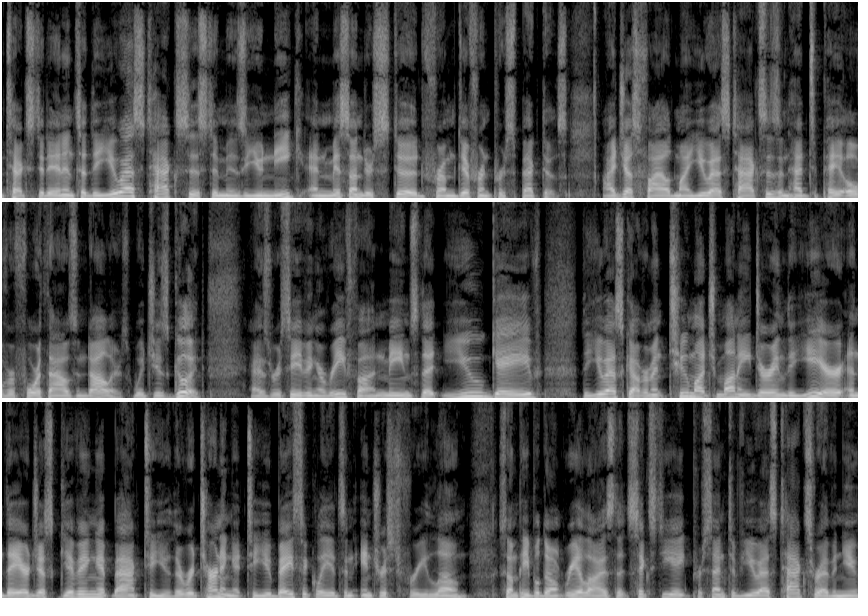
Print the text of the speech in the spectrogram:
texted in and said the U.S. tax system is unique and misunderstood from different perspectives. I just filed my U.S. taxes and had to pay over $4,000, which is good, as receiving a refund means that you gave the U.S. government too much money during the year and they are just giving it back to you. They're returning it to you. Basically, it's an interest free loan. Some people don't realize that 68% of U.S. tax revenue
